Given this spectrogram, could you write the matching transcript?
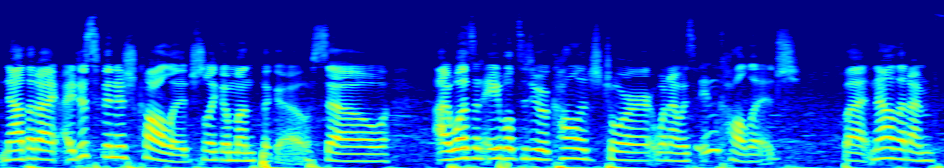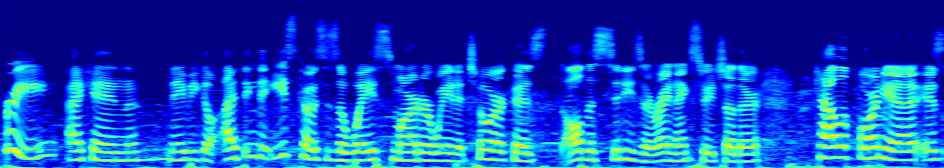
Now that I, I just finished college like a month ago, so I wasn't able to do a college tour when I was in college. But now that I'm free, I can maybe go. I think the East Coast is a way smarter way to tour because all the cities are right next to each other. California is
